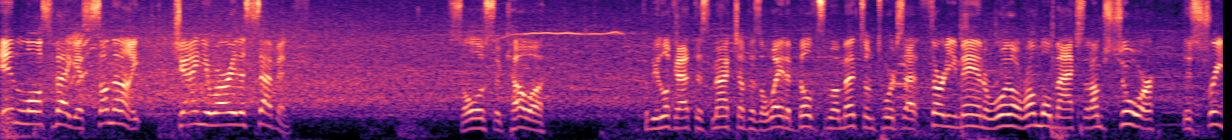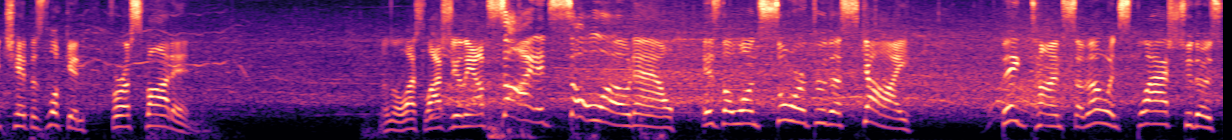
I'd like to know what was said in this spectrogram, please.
in Las Vegas Sunday night, January the 7th. Solo Sikoa could be looking at this matchup as a way to build some momentum towards that 30 man Royal Rumble match that I'm sure the Street Champ is looking for a spot in. Nonetheless, Lashley on the outside, and Solo now is the one soaring through the sky. Big time Samoan splash to those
